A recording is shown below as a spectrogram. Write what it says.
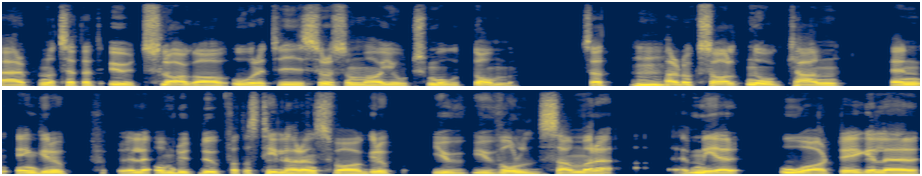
är på något sätt ett utslag av orättvisor som har gjorts mot dem. Så att mm. paradoxalt nog kan en, en grupp, eller om du, du uppfattas tillhöra en svag grupp, ju, ju våldsammare, mer oartig eller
